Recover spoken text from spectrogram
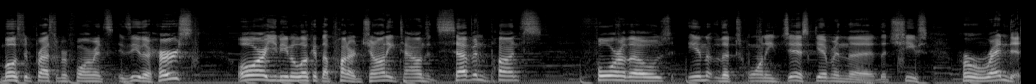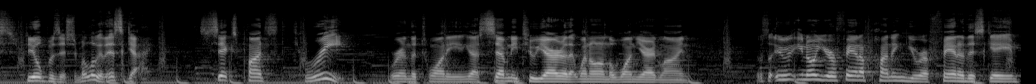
most impressive performance is either Hurst or you need to look at the punter, Johnny Townsend. Seven punts, four of those in the 20, just given the, the Chiefs horrendous field position. But look at this guy six punts, three were in the 20. You got 72 yarder that went on the one yard line. So, you know, you're a fan of punting, you're a fan of this game,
